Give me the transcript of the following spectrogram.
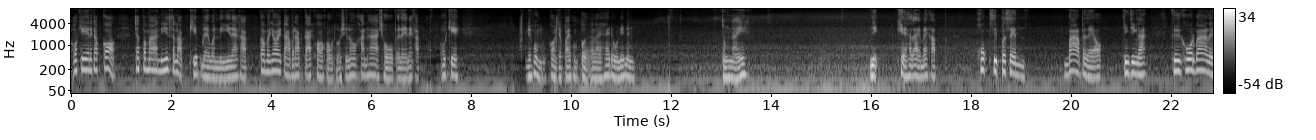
โอเคนะครับ ก็จะประมาณนี้สำหรับคลิปในวันนี้นะครับ ก็มาย่อยตาประทับการ์ดคอของโทชิโร่ขั้น 5 โชว์ไปเลยนะครับ โอเค เดี๋ยวผมก่อนจะไปผมเปิดอะไรให้ดูนิดนึง ตรงไหน นี่เห็นอะไรไหมครับ 60%บ้าไปแล้ว จริง ๆ นะ คือโคตรบ้าเลย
